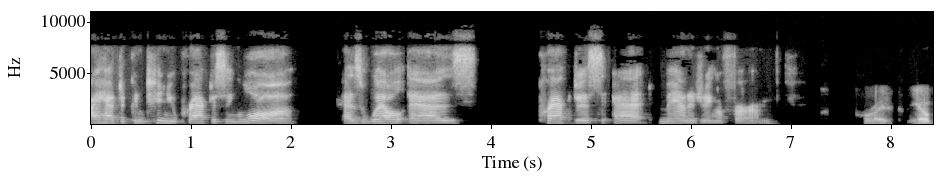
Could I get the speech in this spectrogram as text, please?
I had to continue practicing law as well as practice at managing a firm. Right. Yep.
